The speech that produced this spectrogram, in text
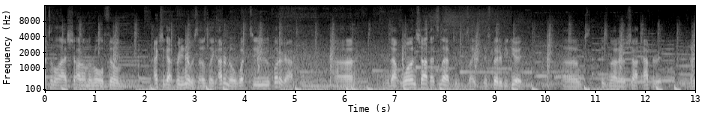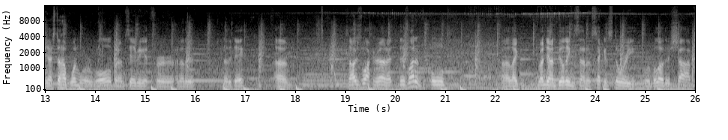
Got to the last shot on the roll of film, I actually got pretty nervous. I was like, I don't know what to photograph. Uh, with that one shot that's left, it's like, this better be good. Um, there's not a shot after it. I mean, I still have one more roll, but I'm saving it for another another day. Um, so I was just walking around. I, there's a lot of old, uh, like rundown buildings on a second story, where below there's shops.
